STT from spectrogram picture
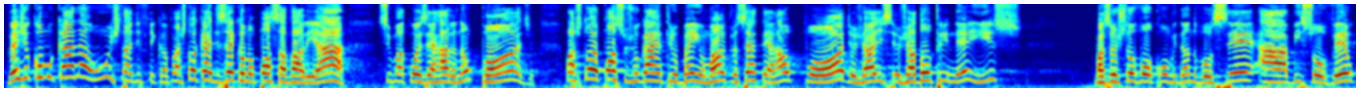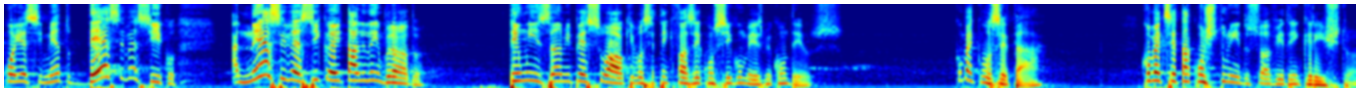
veja como cada um está edificando. Pastor quer dizer que eu não posso avaliar se uma coisa é errada? Não pode. Pastor, eu posso julgar entre o bem e o mal, entre o certo e o errado? Pode, eu já, eu já doutrinei isso. Mas eu estou convidando você a absorver o conhecimento desse versículo. Nesse versículo ele está lhe lembrando tem um exame pessoal que você tem que fazer consigo mesmo e com Deus. Como é que você está? Como é que você está construindo sua vida em Cristo?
